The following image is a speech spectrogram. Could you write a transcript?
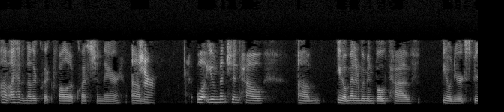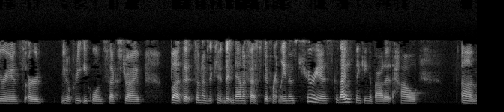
Um, I had another quick follow up question there. Um, sure. Well, you mentioned how, um, you know, men and women both have, you know, in your experience, are, you know, pretty equal in sex drive, but that sometimes it can it manifests differently. And I was curious because I was thinking about it how, um,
